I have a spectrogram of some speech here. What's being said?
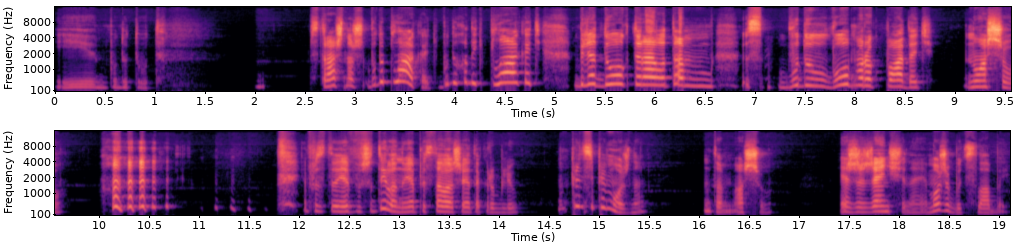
І буду тут. Страшно ж, буду плакати, буду ходити плакати біля доктора, отам буду в обморок падати. Ну а що? Я просто я пошутила, але я представила, що я так роблю. Ну, в принципі, можна. Ну там, а що? Я же женщина, я можу бути слабий.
